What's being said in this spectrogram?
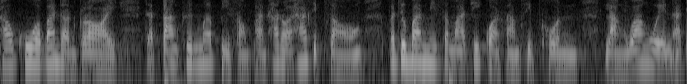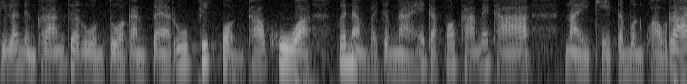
ข้าวคั่วบ้านดอนกรอย จัดตั้งขึ้นเมื่อปี 2552 ปัจจุบันมีสมาชิกกว่า 30 คน หลังว่างเว้นอาทิตย์ละหนึ่งครั้งจะรวมตัวกันแปรรูปพริกป่นข้าวคั่ว เพื่อนำไปจำหน่ายให้กับพ่อค้าแม่ค้า ในเขตตำบลขวาวไร่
